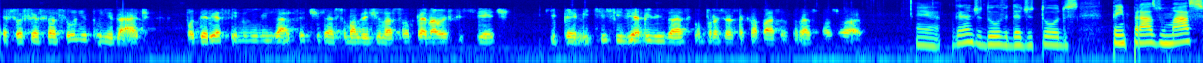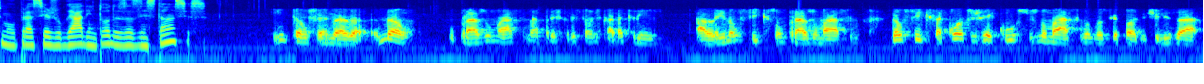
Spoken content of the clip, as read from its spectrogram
essa sensação de impunidade poderia ser minimizado se tivesse uma legislação penal eficiente que permitisse e viabilizasse que o processo acabasse prazo razoável. É, grande dúvida de todos. Tem prazo máximo para ser julgado em todas as instâncias? Então, Fernanda, não. O prazo máximo é a prescrição de cada crime. A lei não fixa um prazo máximo, não fixa quantos recursos no máximo você pode utilizar.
